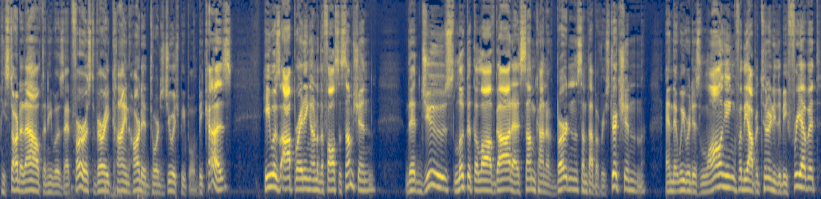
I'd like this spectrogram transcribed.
he started out and he was at first very kind hearted towards Jewish people because he was operating under the false assumption that Jews looked at the law of God as some kind of burden, some type of restriction, and that we were just longing for the opportunity to be free of it.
